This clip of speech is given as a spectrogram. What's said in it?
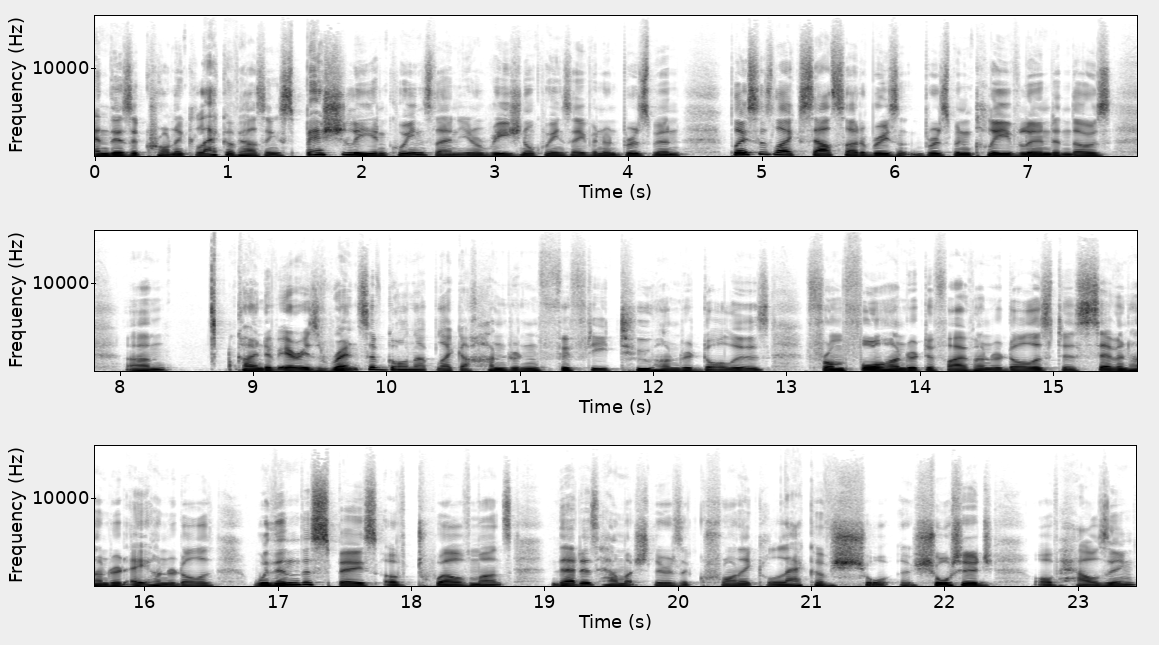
and there's a chronic lack of housing, especially in Queensland, you know, regional Queensland, even in Brisbane. Places like south side of Brisbane, Cleveland, and those um, kind of areas rents have gone up like 150 200 dollars from 400 to 500 dollars to 700 800 dollars within the space of 12 months that is how much there is a chronic lack of short, uh, shortage of housing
